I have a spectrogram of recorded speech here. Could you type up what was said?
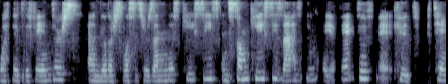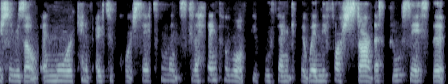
with the defenders and the other solicitors in this cases. In some cases, that has been quite effective. It could potentially result in more kind of out of court settlements because I think a lot of people think that when they first start this process that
